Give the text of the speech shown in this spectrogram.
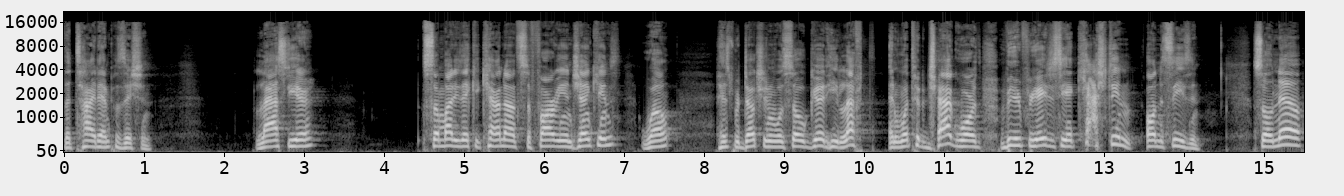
The tight end position. Last year, somebody they could count on, Seferian-Jenkins, Well, his production was so good, he left and went to the Jaguars via free agency and cashed in on the season. So now,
